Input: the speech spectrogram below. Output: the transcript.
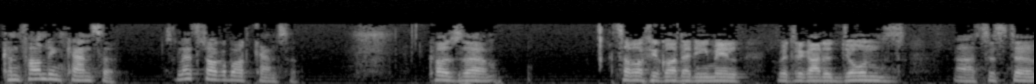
Confounding cancer. So let's talk about cancer. Because um, some of you got that email with regard to Joan's uh, sister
